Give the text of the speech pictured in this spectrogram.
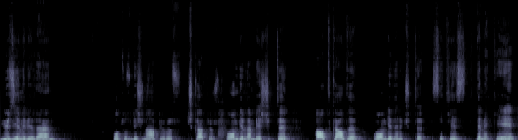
121'den 35'i ne yapıyoruz? Çıkartıyoruz. 11'den 5 çıktı. 6 kaldı. 11'den 3 çıktı. 8. Demek ki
